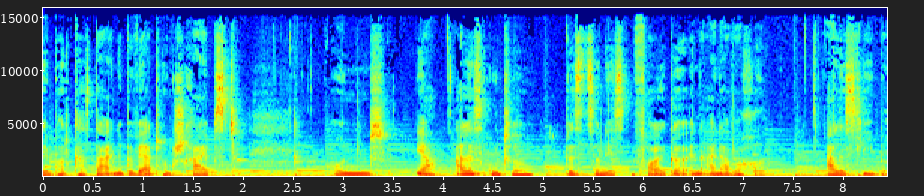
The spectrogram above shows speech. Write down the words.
dem Podcast da eine Bewertung schreibst. Und ja, alles Gute bis zur nächsten Folge in einer Woche. Alles Liebe.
